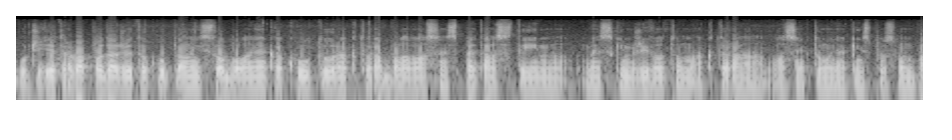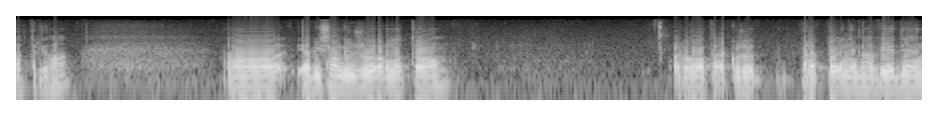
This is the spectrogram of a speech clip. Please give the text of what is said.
určite treba povedať, že to kúpeľníctvo bola nejaká kultúra, ktorá bola vlastne spätá s tým mestským životom a ktorá vlastne k tomu nejakým spôsobom patrila. E, ja by som využil rovno to, rovno to akože prepojenie na Viedeň.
